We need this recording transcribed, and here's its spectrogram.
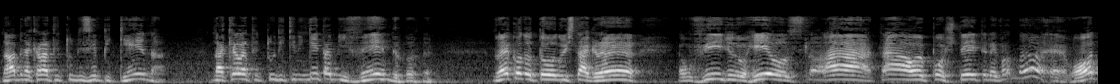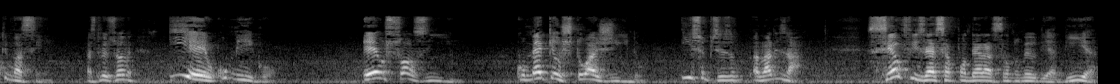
sabe, naquela atitudezinha pequena, naquela atitude que ninguém está me vendo, não é quando eu estou no Instagram, é um vídeo do Rios, lá, tal, eu postei, telefone, não, é ótimo assim. As pessoas, e eu comigo, eu sozinho, como é que eu estou agindo? Isso eu preciso analisar. Se eu fizer essa ponderação no meu dia a dia,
